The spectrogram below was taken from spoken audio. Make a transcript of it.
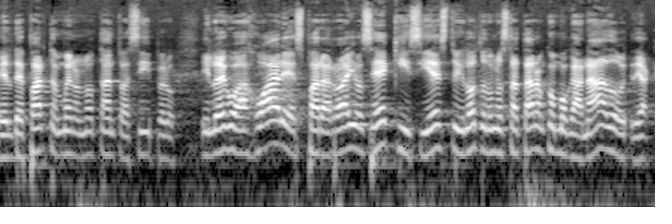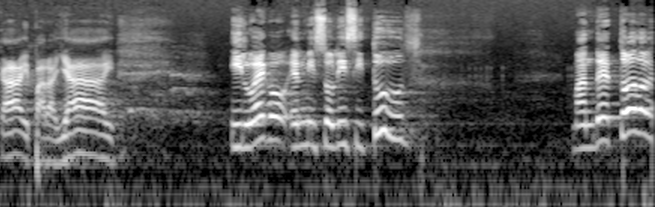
el departamento, bueno, no tanto así, pero. Y luego a Juárez para rayos X y esto y lo otro. Nos trataron como ganado de acá y para allá. Y, y luego en mi solicitud Mandé toda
